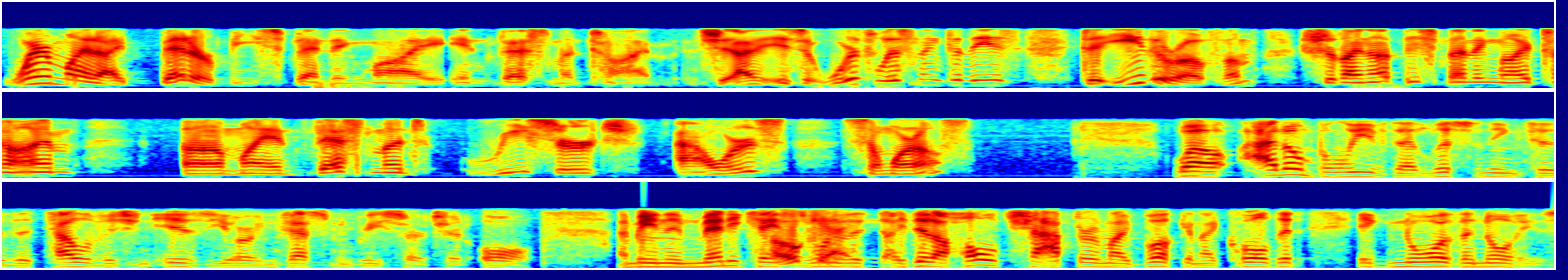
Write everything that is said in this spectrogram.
where might i better be spending my investment time? Should I, is it worth listening to these to either of them? Should i not be spending my time uh, my investment research hours somewhere else well, I don't believe that listening to the television is your investment research at all. I mean, in many cases, okay. one of the, I did a whole chapter in my book, and I called it "Ignore the Noise"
